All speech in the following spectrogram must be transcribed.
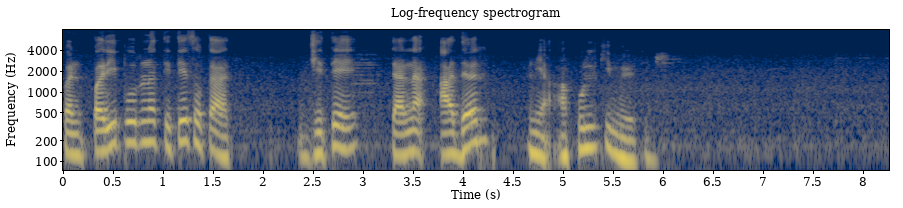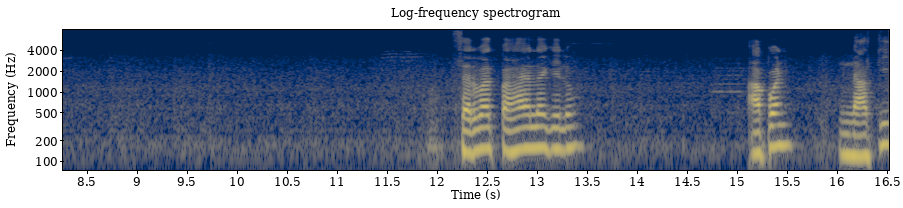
पण परिपूर्ण तिथेच होतात जिथे त्यांना आदर आणि आपुलकी मिळते. सर्वात पाहायला गेलो आपण नाती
